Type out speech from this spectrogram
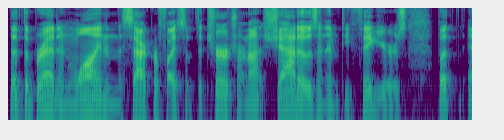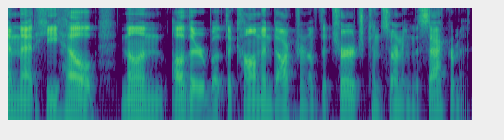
that the bread and wine and the sacrifice of the church are not shadows and empty figures, but and that he held none other but the common doctrine of the church concerning the sacrament.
